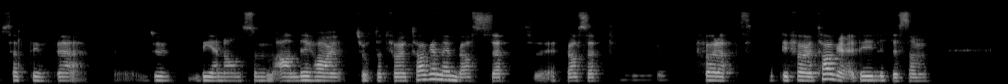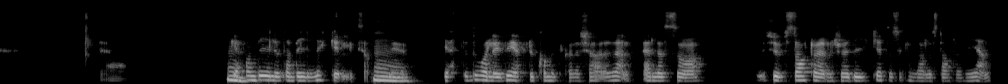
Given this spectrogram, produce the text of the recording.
Så att inte du ber någon som aldrig har trott att företagande är en bra sätt, ett bra sätt för att bli företagare. Det är lite som skaffa mm. en bil utan bilnyckel. Liksom. Mm. Det är en jättedålig idé för du kommer inte kunna köra den. Eller så tjuvstartar den och kör i diket och så kan du aldrig starta den igen.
